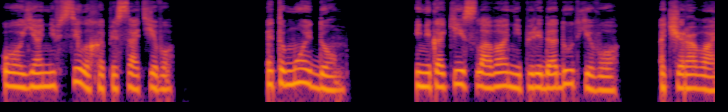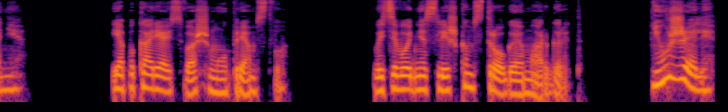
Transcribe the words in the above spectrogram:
О, я не в силах описать его. Это мой дом, и никакие слова не передадут его очарование. Я покоряюсь вашему упрямству. Вы сегодня слишком строгая, Маргарет. Неужели?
